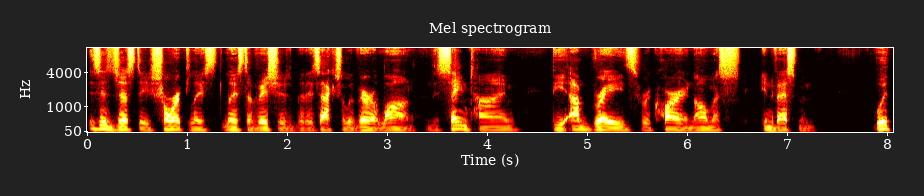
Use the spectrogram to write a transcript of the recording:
This is just a short list, list of issues, but it's actually very long. At the same time, the upgrades require enormous investment. Would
